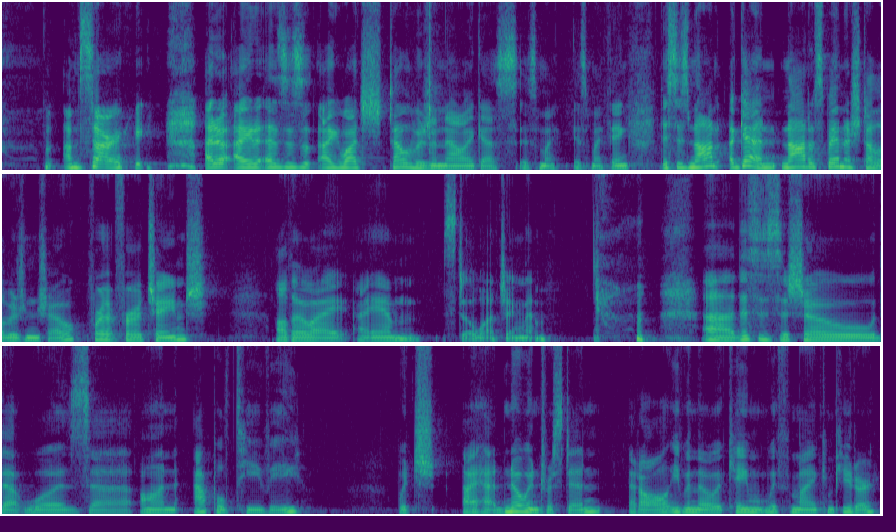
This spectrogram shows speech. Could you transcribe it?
I'm sorry. I don't. I as is, I watch television now. I guess is my is my thing. This is not again not a Spanish television show for for a change. Although I I am still watching them. uh, this is a show that was uh, on Apple TV, which I had no interest in at all, even though it came with my computer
